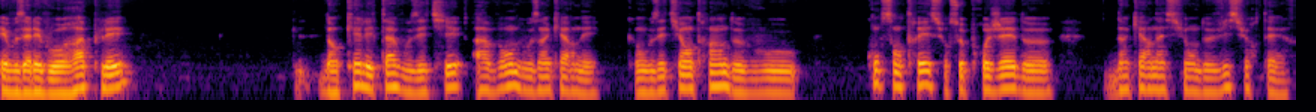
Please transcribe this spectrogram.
et vous allez vous rappeler dans quel état vous étiez avant de vous incarner? Quand vous étiez en train de vous concentrer sur ce projet d'incarnation, de vie sur Terre,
